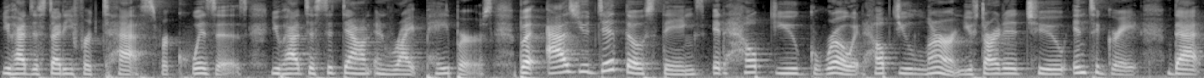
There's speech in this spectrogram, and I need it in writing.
You had to study for tests, for quizzes. You had to sit down and write papers. But as you did those things, it helped you grow, it helped you learn. You started to integrate that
